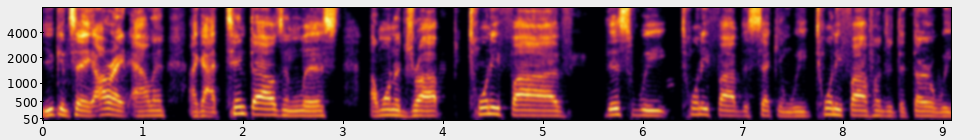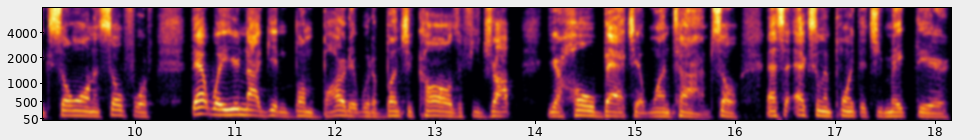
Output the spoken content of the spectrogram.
You can say, All right, Alan, I got 10,000 lists. I want to drop 25 this week, 25 the second week, 2500 the third week, so on and so forth. That way you're not getting bombarded with a bunch of calls if you drop your whole batch at one time. So that's an excellent point that you make there,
